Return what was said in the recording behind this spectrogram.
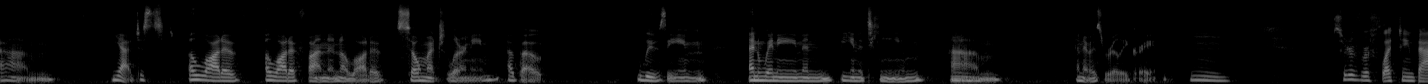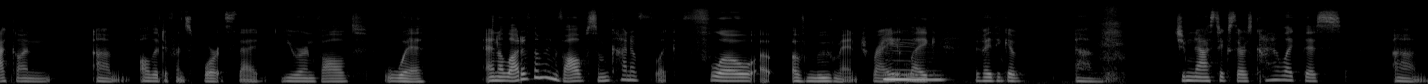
um, yeah just a lot of a lot of fun and a lot of so much learning about losing and winning and being a team um, and it was really great Mm. Sort of reflecting back on um, all the different sports that you were involved with and a lot of them involve some kind of like flow of, of movement, right? Like Mm. if I think of um, gymnastics, there's kind of like this. Um,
